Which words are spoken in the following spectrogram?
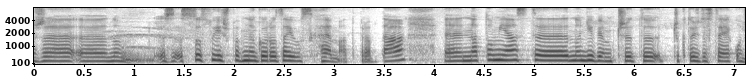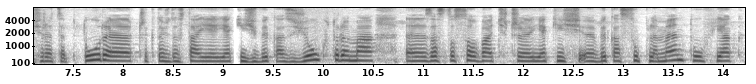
że e, no, stosujesz pewnego rodzaju schemat, prawda? Natomiast, no nie wiem, czy, czy ktoś dostaje jakąś recepturę, czy ktoś dostaje jakiś wykaz ziół, które ma zastosować, czy jakiś wykaz suplementów, jak,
